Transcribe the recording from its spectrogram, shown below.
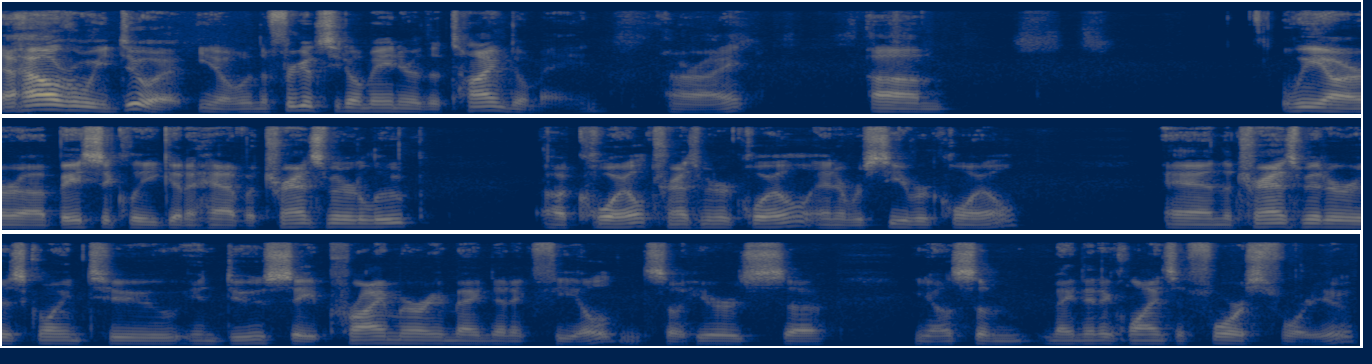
Now, however we do it, you know, in the frequency domain or the time domain, all right, um, we are uh, basically going to have a transmitter loop, a coil, transmitter coil, and a receiver coil. And the transmitter is going to induce a primary magnetic field. And so here's uh, you know some magnetic lines of force for you.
